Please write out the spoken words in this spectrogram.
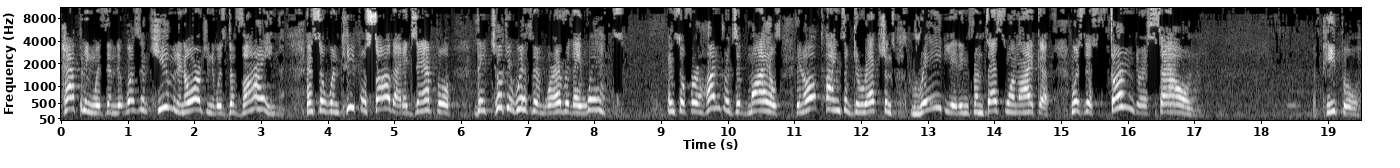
happening with them that wasn't human in origin, it was divine. And so when people saw that example, they took it with them wherever they went. And so, for hundreds of miles in all kinds of directions, radiating from Thessalonica was this thunderous sound of people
